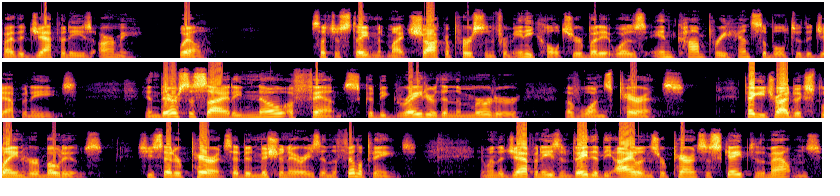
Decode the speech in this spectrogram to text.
by the Japanese army. Well, such a statement might shock a person from any culture, but it was incomprehensible to the Japanese. In their society, no offense could be greater than the murder of one's parents. Peggy tried to explain her motives. She said her parents had been missionaries in the Philippines. And when the Japanese invaded the islands, her parents escaped to the mountains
